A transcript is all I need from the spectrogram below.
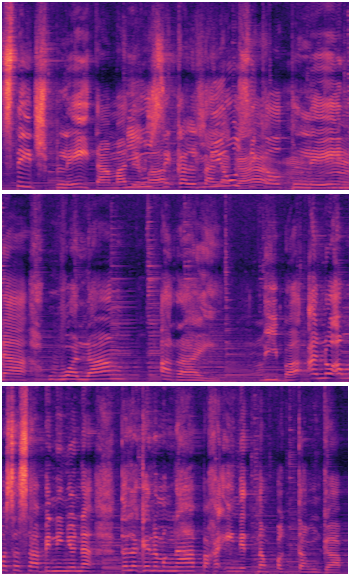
stage play, tama, di ba? Musical talaga. Musical play na walang aray. Di ba? Ano ang masasabi ninyo na talaga namang napakainit ng pagtanggap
